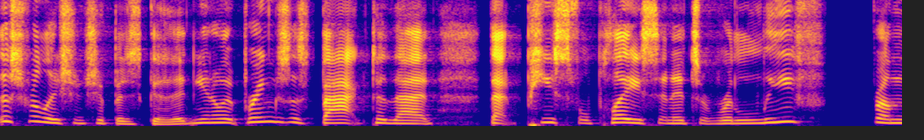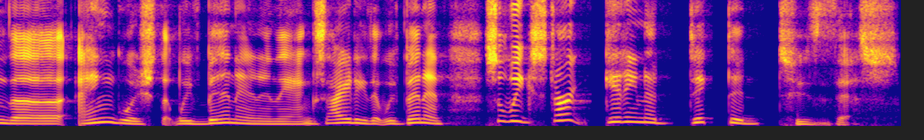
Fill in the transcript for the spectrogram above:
This relationship is good. You know, it brings us back to that that peaceful place and it's a relief from the anguish that we've been in and the anxiety that we've been in. So we start getting addicted to this.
